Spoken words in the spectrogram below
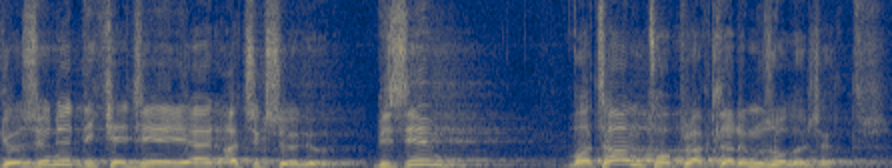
gözünü dikeceği yer açık söylüyorum. Bizim vatan topraklarımız olacaktır.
